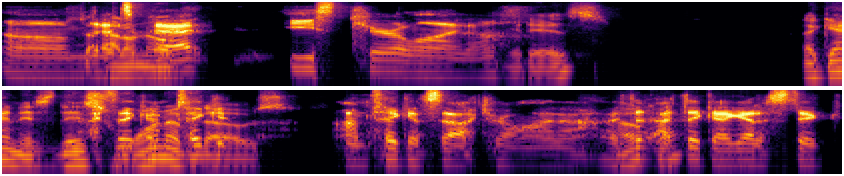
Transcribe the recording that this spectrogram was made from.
Um, So I that's don't know at East Carolina. It is. Again, is this one I'm of taking- those? I'm taking South Carolina. I, th- Okay. I think I got to stick.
